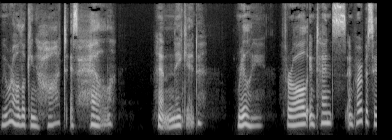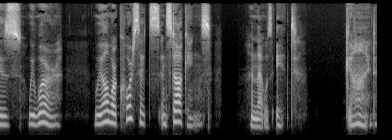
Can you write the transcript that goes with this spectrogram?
we were all looking hot as hell and naked. Really, for all intents and purposes, we were. We all wore corsets and stockings, and that was it. God,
